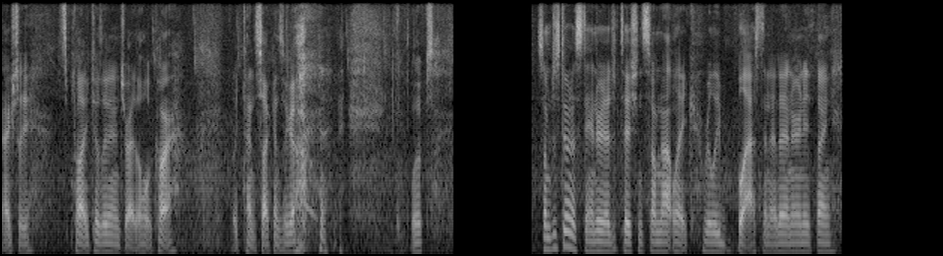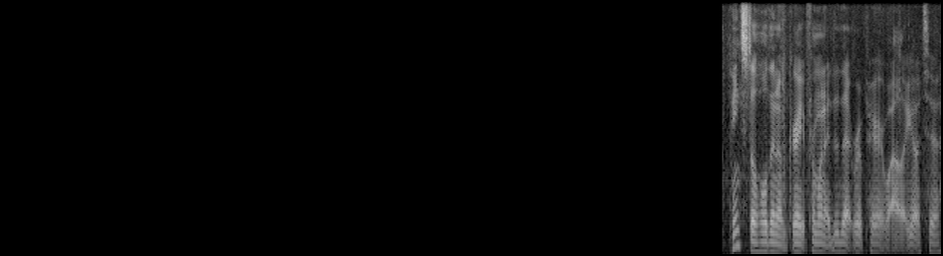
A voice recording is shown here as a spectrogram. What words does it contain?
Actually, it's probably because I didn't dry the whole car like 10 seconds ago. Whoops. So I'm just doing a standard agitation, so I'm not like really blasting it in or anything. Paint's still holding up great from when I did that repair a while ago too.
